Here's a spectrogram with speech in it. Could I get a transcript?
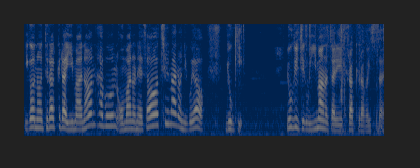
이거는 드라큘라 2만원, 화분 5만원 해서 7만원이고요. 여기 여기 지금 2만원짜리 드라큘라가 있어요.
